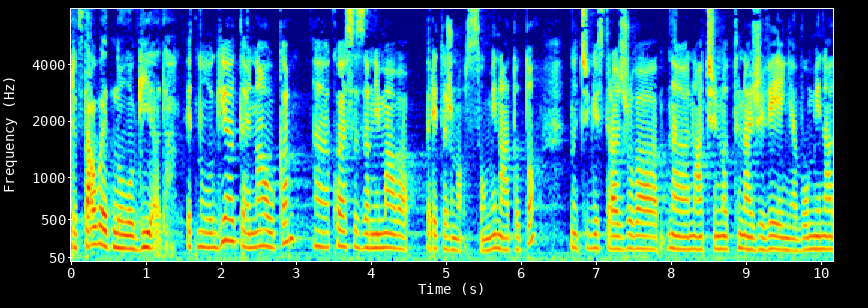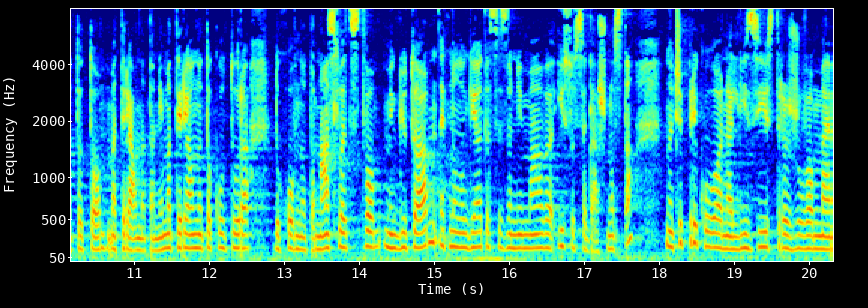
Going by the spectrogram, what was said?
представува етнологијата. Етнологијата е наука која се занимава претежно со минатото, значи ги истражува начинот на живење во минатото, материјалната, нематеријалната култура, духовното наследство. Меѓутоа, етнологијата се занимава и со сегашноста, значи преку анализи истражуваме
